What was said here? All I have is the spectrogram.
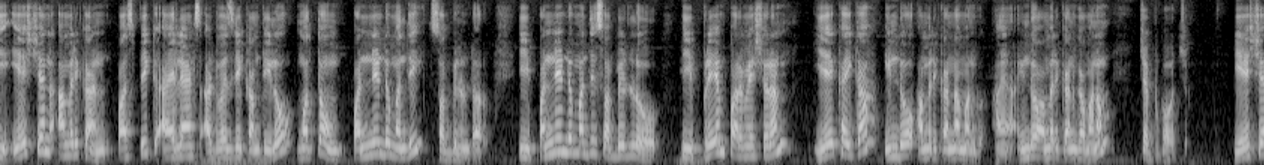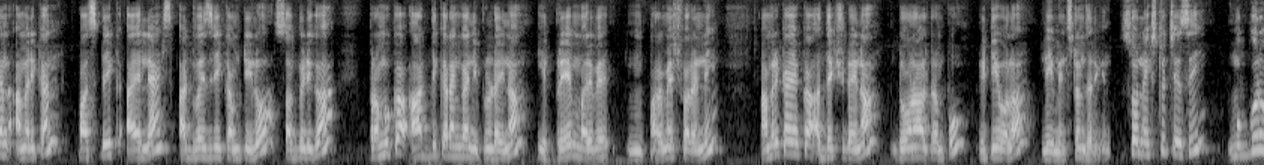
ఈ Asian American Pacific islands advisory కమిటీలో మొత్తం పన్నెండు మంది సభ్యులుంటారు. ఈ పన్నెండు మంది సభ్యుల్లో ఈ ప్రేమ్ పరమేశ్వరన్ ఏకైక ఇండో అమెరికన్ మనకు ఇండో అమెరికన్గా మనం చెప్పుకోవచ్చు. Asian American Pacific islands advisory కమిటీలో సభ్యుడిగా ప్రముఖ ఆర్థిక రంగ నిపుణుడైన ఈ ప్రేమ్ మరివే పరమేశ్వరన్ని అమెరికా యొక్క అధ్యక్షుడైన డొనాల్డ్ ట్రంప్ ఇటీవల నియమించడం జరిగింది. సో నెక్స్ట్ వచ్చేసి ముగ్గురు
